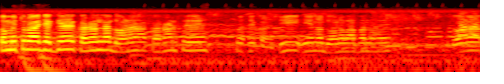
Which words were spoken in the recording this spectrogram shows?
તો મિત્રો આ જગ્યાએ કરણના દોણા, કરણ છે પછી કંઠી એનો દોણો વાપરવાનો છે દોણા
